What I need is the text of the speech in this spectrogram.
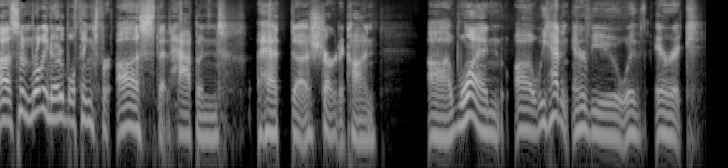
Uh, some really notable things for us that happened at uh, Sharkticon. Uh, one, uh, we had an interview with Eric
